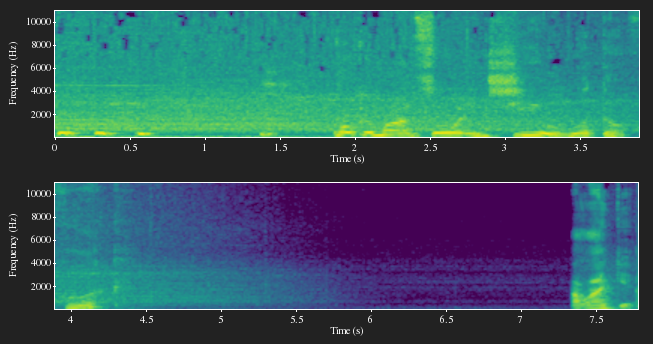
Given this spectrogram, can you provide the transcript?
Pokemon Sword and Shield. What the fuck? I like it.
